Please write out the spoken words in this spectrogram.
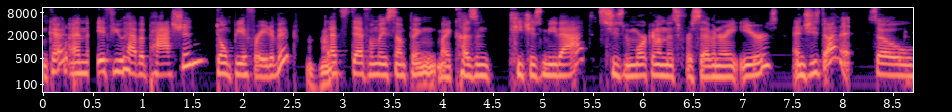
Okay. And if you have a passion, don't be afraid of it. Mhm. That's definitely something my cousin teaches me that. She's been working on this for seven or eight years and she's done it. So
